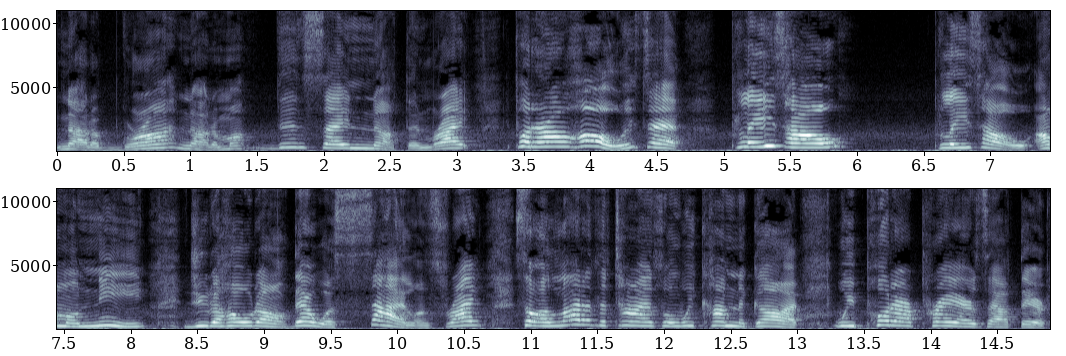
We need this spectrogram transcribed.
Not a grunt, not a mom. Didn't say nothing, right? He put her on hold. He said, please hold. Please hold. I'm going to need you to hold on. There was silence, right? So, a lot of the times when we come to God, we put our prayers out there,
